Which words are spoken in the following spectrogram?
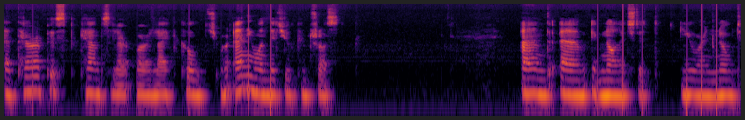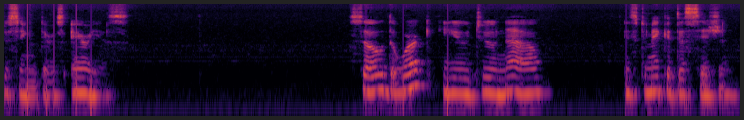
a therapist, counselor, or a life coach, or anyone that you can trust. And um, acknowledge that you are noticing there's areas. So the work you do now is to make a decision.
